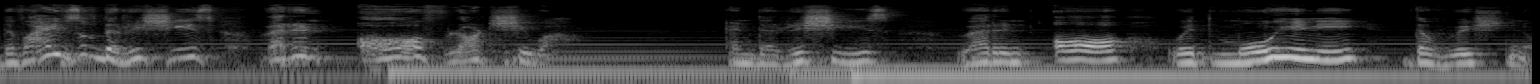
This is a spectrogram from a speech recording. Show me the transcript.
the wives of the rishis, were in awe of Lord Shiva, and the rishis were in awe with Mohini, the Vishnu.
